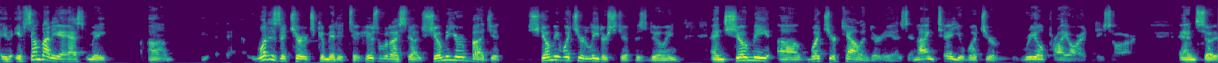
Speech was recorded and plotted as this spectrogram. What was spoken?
if, if somebody asked me, um, what is the church committed to? Here's what I say show me your budget, show me what your leadership is doing, and show me uh, what your calendar is. And I can tell you what your real priorities are. And so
